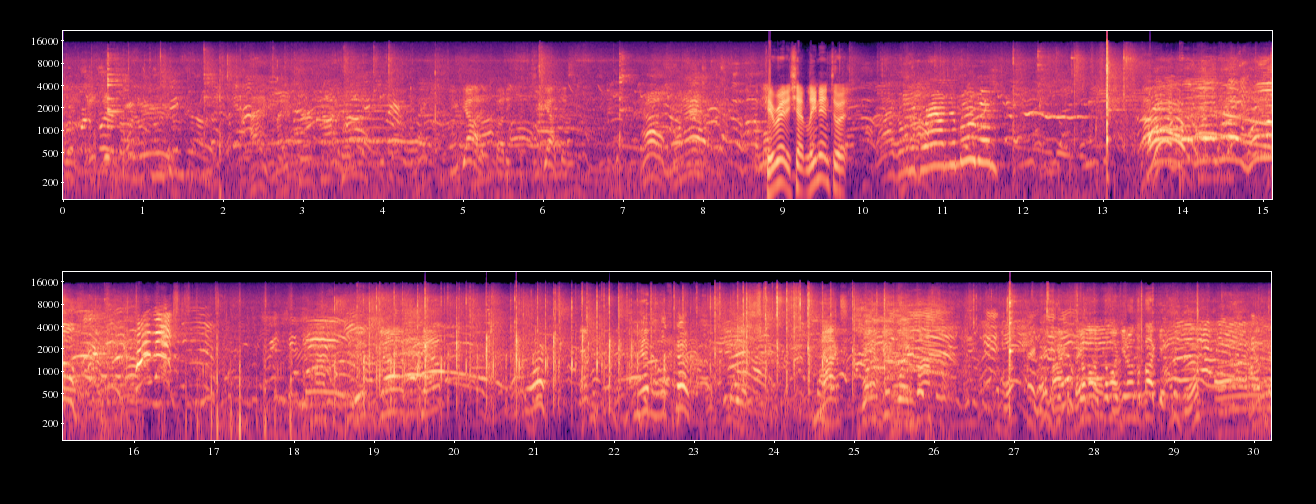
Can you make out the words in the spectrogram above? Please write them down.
You got it, buddy. You got this. Roll, one out. Get ready, Shep. Lean into it. Guys on the ground, you're moving. Good job, Scout. Let's go. Let's do this. Knox, one good one. Come on, come on, get on the bucket. Uh,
